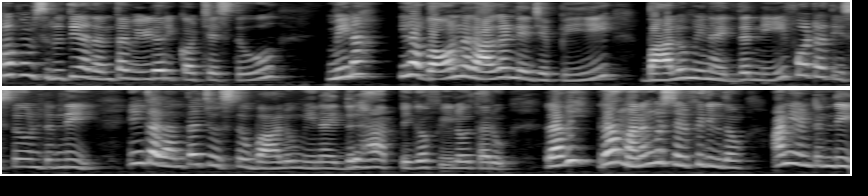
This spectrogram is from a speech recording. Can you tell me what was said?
పాపం శృతి అదంతా వీడియో రికార్డ్ చేస్తూ మీనా ఇలా బాగున్న రాగండి అని చెప్పి బాలు మీనా ఇద్దరిని ఫోటో తీస్తూ ఉంటుంది. ఇంకా అదంతా చూస్తూ బాలు మీనా ఇద్దరు హ్యాపీగా ఫీల్ అవుతారు. రవి రా మనం కూడా సెల్ఫీ దిగుదాం అని అంటుంది.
